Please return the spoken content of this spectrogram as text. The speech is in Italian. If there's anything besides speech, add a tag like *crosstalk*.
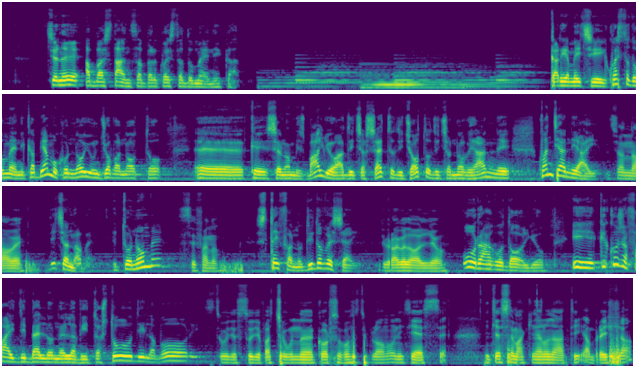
Ce n'è abbastanza per questa domenica. Cari amici, questa domenica abbiamo con noi un giovanotto eh, che se non mi sbaglio ha 17, 18, 19 anni. Quanti anni hai? 19. 19. Il tuo nome? Stefano. Stefano, di dove sei? Di Urago d'Olio. Urago d'Olio. E che cosa fai di bello nella vita? Studi, lavori? Studio, studio, faccio un corso post diploma, un ITS, ITS Macchina Lunati a Brescia,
